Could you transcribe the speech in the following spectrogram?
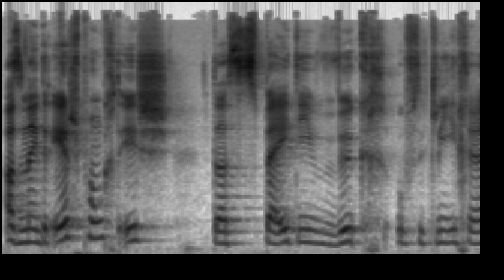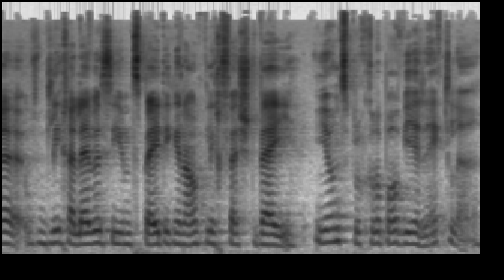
Also nein, der erste Punkt ist, dass beide wirklich auf, der gleichen, auf dem gleichen Level sind und beide genau gleich fest wollen. Ja, und es braucht glaube auch wie Regeln.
